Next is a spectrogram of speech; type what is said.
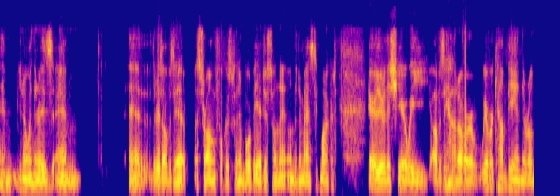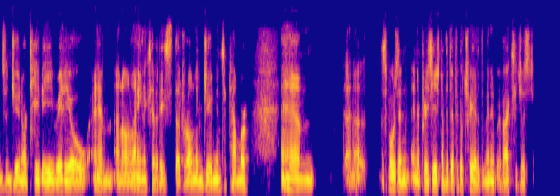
Um, you know, when there is um uh, there is obviously a, a, strong focus within Bord Bia just on the on the domestic market. Earlier this year, we obviously had our we have our campaign that runs in June, our TV, radio, um, and online activities that run in June and September. Um, and uh, I suppose in, in appreciation of the difficult trade at the minute, we've actually just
